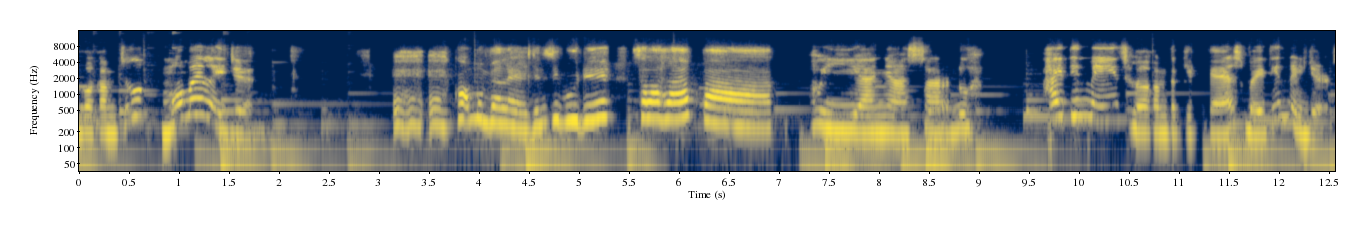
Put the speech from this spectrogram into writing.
welcome to Mobile Legend. Eh, eh, eh, kok Mobile Legend sih Bude? Salah lapak. Oh iya, nyasar. Duh. Hai teammates, welcome to KidCast by Teen Rangers.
